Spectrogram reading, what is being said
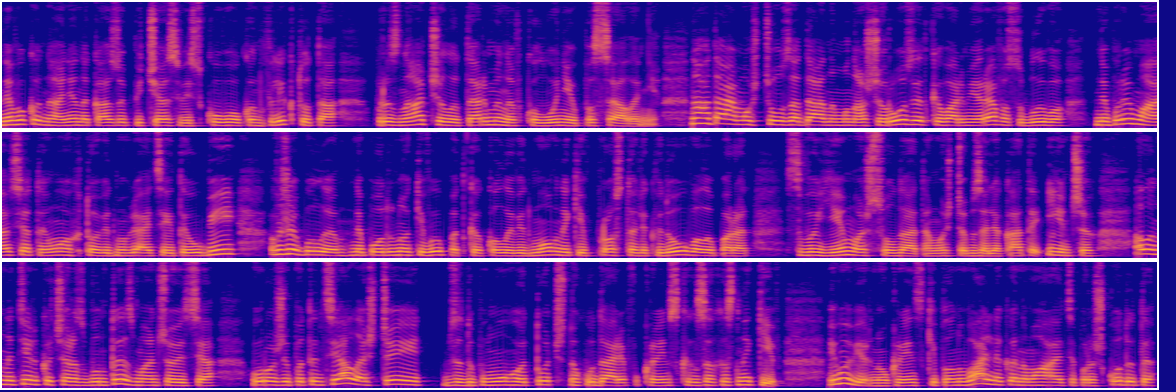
невиконання наказу під час військового конфлікту та призначили терміни в колонії поселені. Нагадаємо, що за даними нашої розвідки в армії РФ особливо не переймаються тими, хто відмовляється йти у бій. Вже були непоодинокі випадки, коли відмовників просто ліквідовували перед своїми ж солдатами, щоб залякати інших. Але не тільки через бунти зменшується ворожий потенціал, а ще й за допомогою точних ударів українських захисників. Ймовірно, українські планувальники намагаються перешкодити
